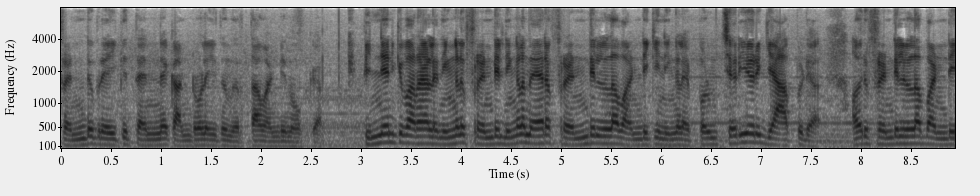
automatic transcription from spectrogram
ഫ്രണ്ട് ബ്രേക്ക് തന്നെ കൺട്രോൾ ചെയ്ത് നിർത്താൻ വണ്ടി നോക്കുക. പിന്നെ എനിക്ക് പറയാനുള്ളത് നിങ്ങൾ ഫ്രണ്ടിൽ നിങ്ങൾ നേരെ ഫ്രണ്ടിലുള്ള വണ്ടിക്ക് നിങ്ങൾ എപ്പോഴും ചെറിയൊരു ഗ്യാപ്പ് ഇടുക. ആ ഒരു ഫ്രണ്ടിലുള്ള വണ്ടി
